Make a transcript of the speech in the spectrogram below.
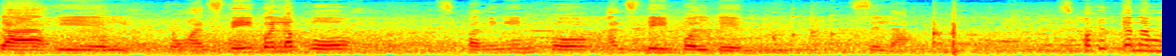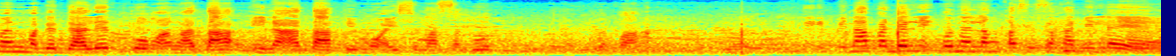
Dahil kung unstable ako, sa paningin ko, unstable din sila. So, bakit ka naman magagalit kung ang ata- inaatake mo ay sumasagot? Diba? Hindi, pinapadali ko na lang kasi sa kanila eh.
